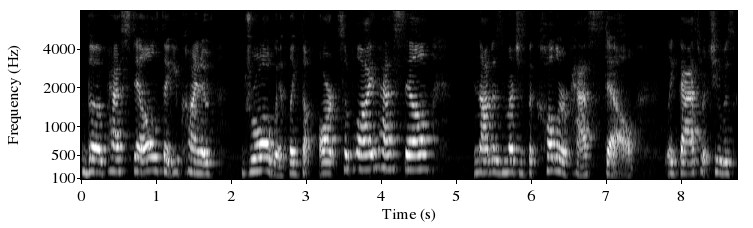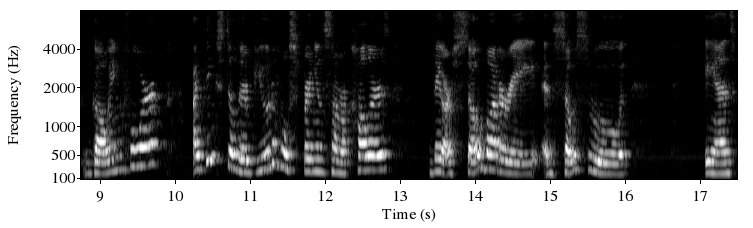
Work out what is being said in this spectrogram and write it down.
the pastels that you kind of draw with, like the art supply pastel, not as much as the color pastel. Like that's what she was going for. I think still they're beautiful spring and summer colors. They are so buttery and so smooth. And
